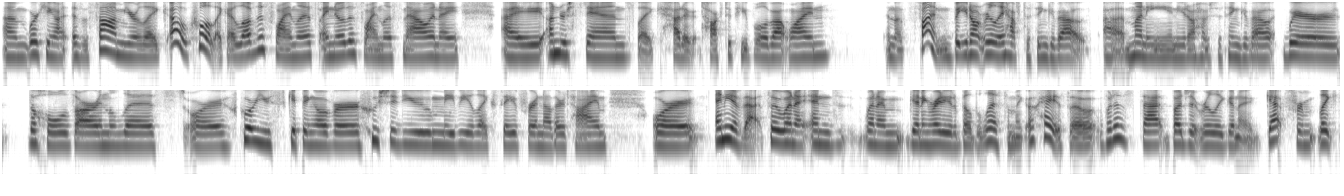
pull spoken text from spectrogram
Um, working on, as a som, you're like, oh, cool! Like I love this wine list. I know this wine list now, and I I understand like how to talk to people about wine, and that's fun. But you don't really have to think about uh, money, and you don't have to think about where the holes are in the list or who are you skipping over? Who should you maybe like save for another time? Or any of that. So when i and when i'm getting ready to build the list i'm like okay so what is that budget really going to get from like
